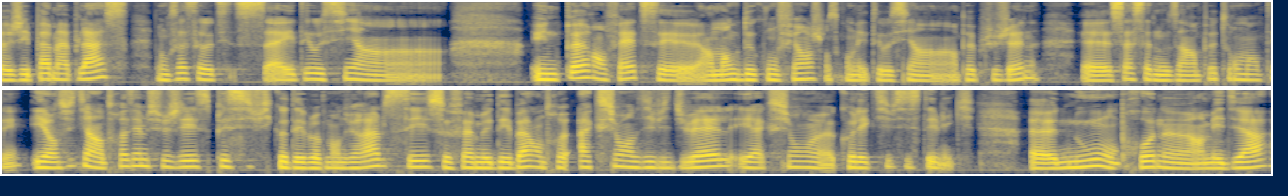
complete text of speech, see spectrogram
Euh, j'ai pas ma place. Donc ça ça a été aussi un une peur en fait, c'est un manque de confiance. Je pense qu'on était aussi un, peu plus jeunes. Euh, ça, ça nous a un peu tourmenté. Et ensuite, il y a un troisième sujet spécifique au développement durable, c'est ce fameux débat entre action individuelle et action euh, collective systémique. Euh, nous, on prône euh, un média.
